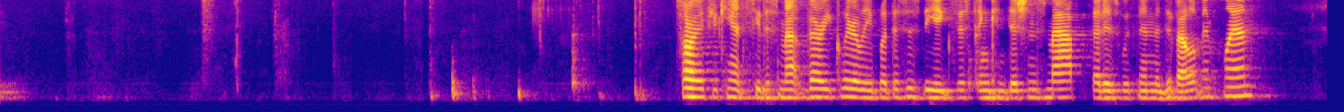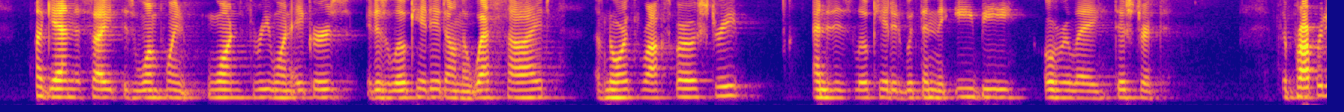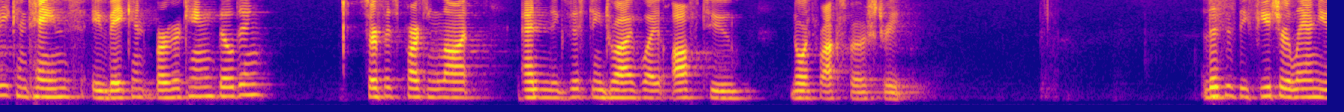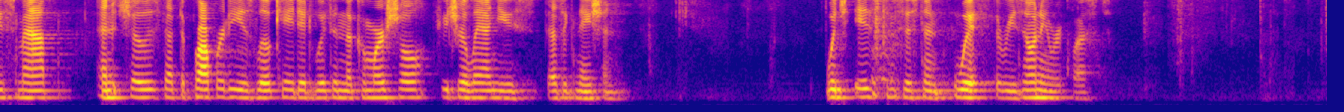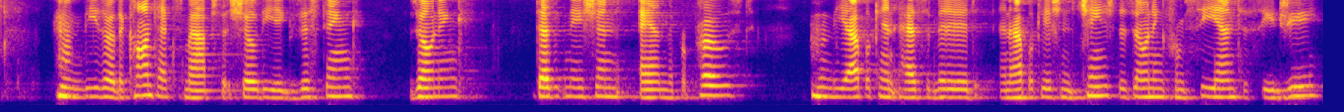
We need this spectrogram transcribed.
Sorry if you can't see this map very clearly, but this is the existing conditions map that is within the development plan. Again, the site is 1.131 acres. It is located on the west side of North Roxboro Street, and it is located within the EB overlay district. The property contains a vacant Burger King building, surface parking lot, and an existing driveway off to North Roxboro Street. This is the future land use map and it shows that the property is located within the commercial future land use designation, which is consistent with the rezoning request. These are the context maps that show the existing zoning designation and the proposed. The applicant has submitted an application to change the zoning from CN to CG,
